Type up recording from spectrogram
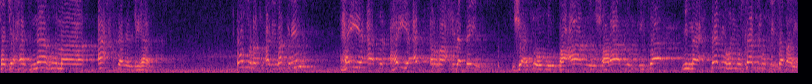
فجهزناهما أحسن الجهاز. أسرة أبي بكر هيأت, هيأت الراحلتين. جهزوهم من طعام من شراب من كساء مما يحتاجه المسافر في سفره.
